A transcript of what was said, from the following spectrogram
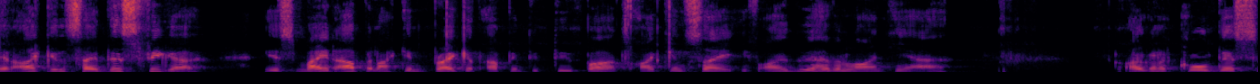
then I can say this figure is made up and I can break it up into two parts. I can say if I do have a line here, I'm going to call this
